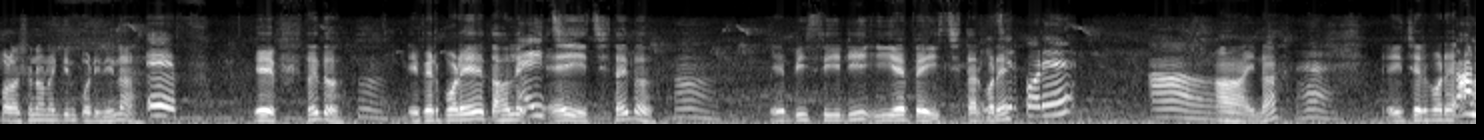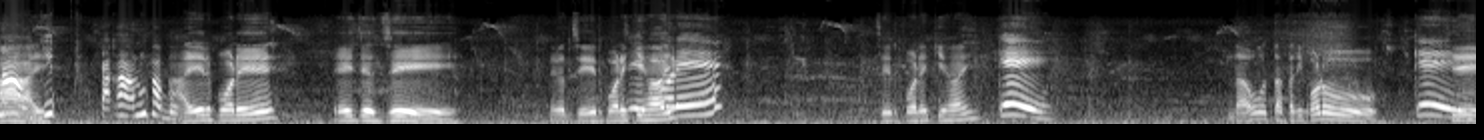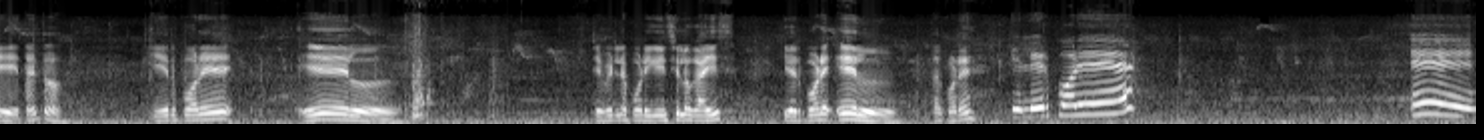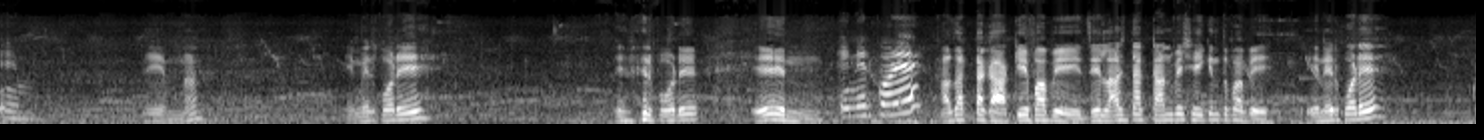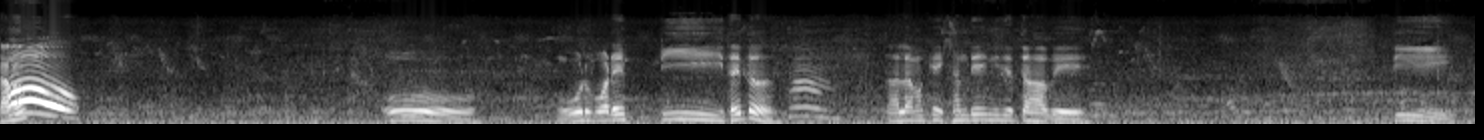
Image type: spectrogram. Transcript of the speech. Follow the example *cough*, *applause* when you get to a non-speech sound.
পড়াশোনা অনেকদিন করিনি না? এফ এফ তাই তো? এফ এর পরে তাহলে এইচ তাই তো? A B C D E F H তারপরে? এর পরে আই না? হ্যাঁ। এইচ এর পরে আই গিফট টাকা আমি পাবো। আই এর পরে এই যে জে এবার জে এর পরে কি হয়? জে এর পরে কি হয়? কে দাও তাড়াতাড়ি করো। কে? কে? তাই তো? এর পরে? এল। টেবিলটা পড়ে গিয়েছিল গাইস এর পরে? এল। তারপরে? এল এর পরে? এম। এম না? এম এর পরে? এম এর পরে? এন। এন এর পরে? হাজার টাকা। কে পাবে? যে লাস্ট দাগ টানবে সেই কিন্তু পাবে। এন এর পরে? টানো ও। ওর পরে পি তাই তো? তাহলে আমাকে এখান দিয়ে নিয়ে যেতে হবে। পি।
